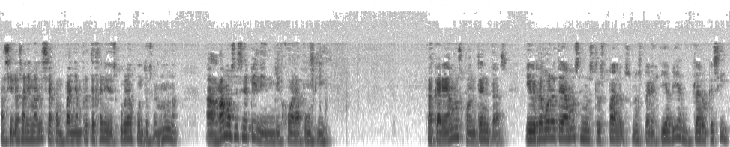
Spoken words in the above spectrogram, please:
Así los animales se acompañan, protegen y descubren juntos el mundo. Hagamos ese peeling, dijo a la Punky. Cacareamos contentas y revoloteamos en nuestros palos. Nos parecía bien, claro que sí.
